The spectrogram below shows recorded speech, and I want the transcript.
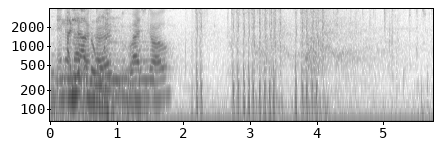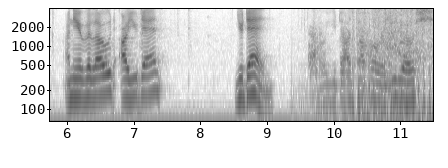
In another, Another herb. Let's go. I need to reload. Are you dead? You're dead. Oh, you dodged my bullet, you little sh.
